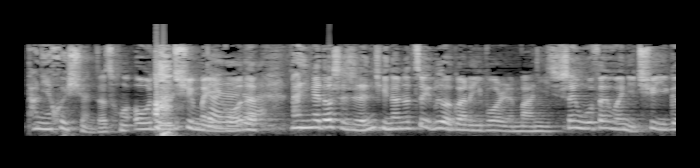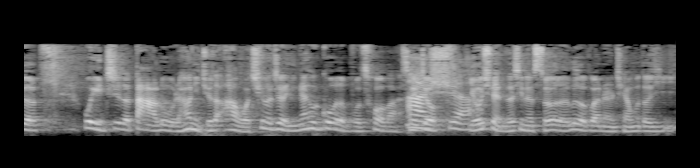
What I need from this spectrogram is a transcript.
当年会选择从欧洲去美国的，对对对那应该都是人群当中最乐观的一波人吧？你身无分文，你去一个未知的大陆，然后你觉得啊，我去了这里应该会过得不错吧？所以就有选择性的，所有的乐观的人全部都移，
